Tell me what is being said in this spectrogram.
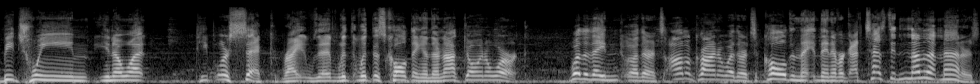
between, you know what, people are sick, right, with, with this cold thing and they're not going to work. Whether they whether it's Omicron or whether it's a cold and they, they never got tested, none of that matters.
